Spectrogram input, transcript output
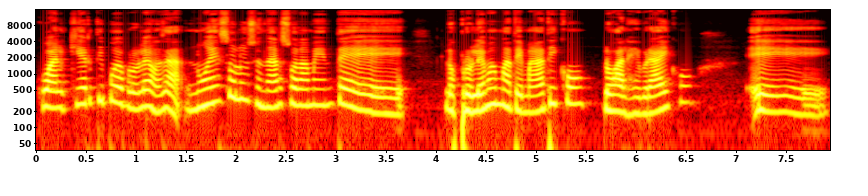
Cualquier tipo de problema. O sea, no es solucionar solamente los problemas matemáticos, los algebraicos. Eh,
